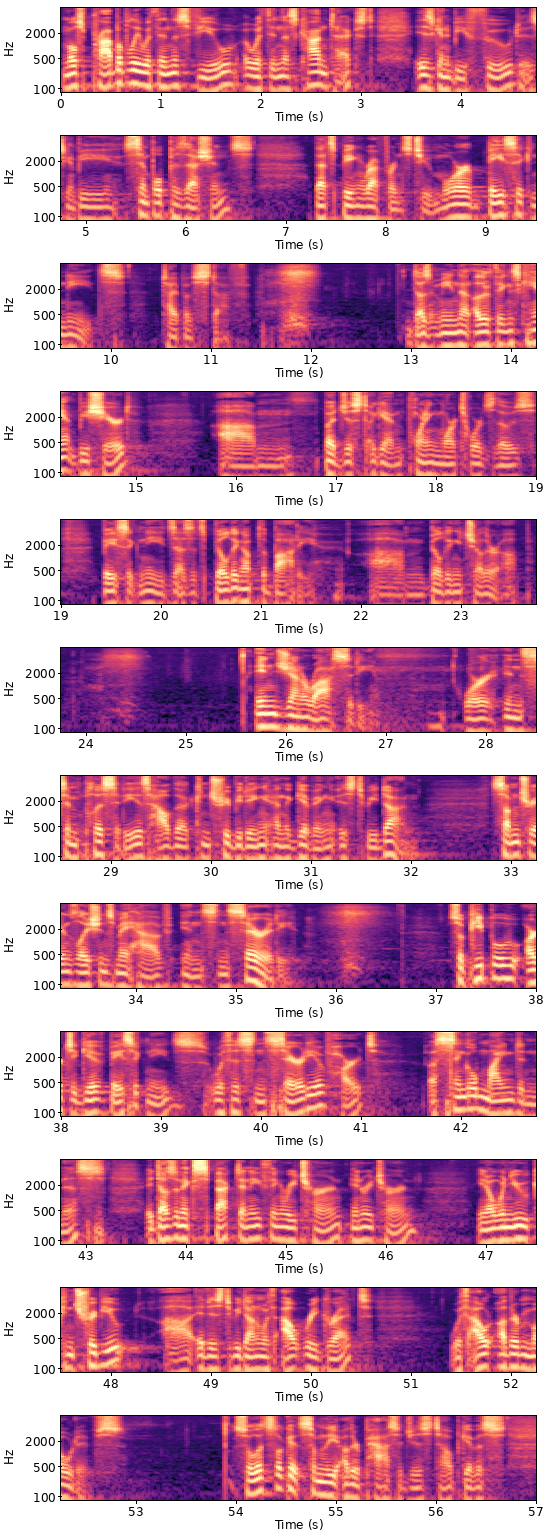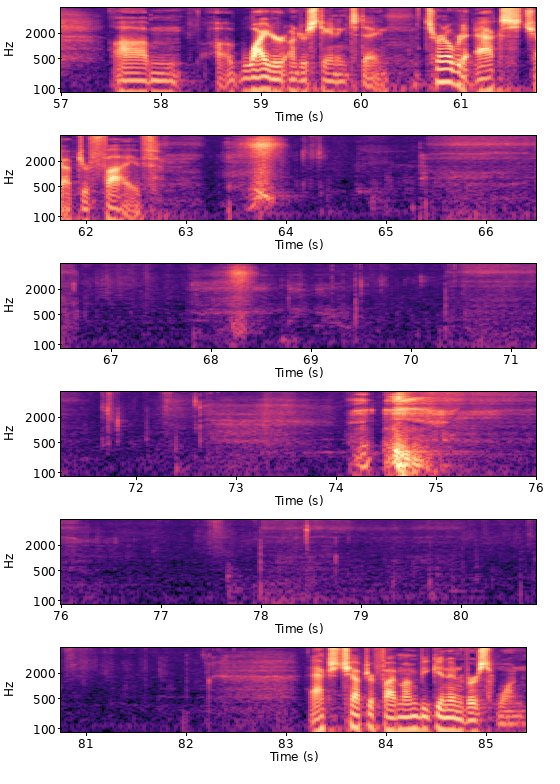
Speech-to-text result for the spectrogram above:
Most probably within this view, within this context, is going to be food, is going to be simple possessions that's being referenced to, more basic needs type of stuff. Doesn't mean that other things can't be shared, um, but just again, pointing more towards those basic needs as it's building up the body, um, building each other up. In generosity or in simplicity is how the contributing and the giving is to be done. Some translations may have in sincerity. So people are to give basic needs with a sincerity of heart, a single mindedness. It doesn't expect anything return in return. You know, when you contribute, uh, it is to be done without regret, without other motives. So let's look at some of the other passages to help give us um, a wider understanding today. Turn over to Acts chapter 5. Acts chapter 5, I'm going to begin in verse 1.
